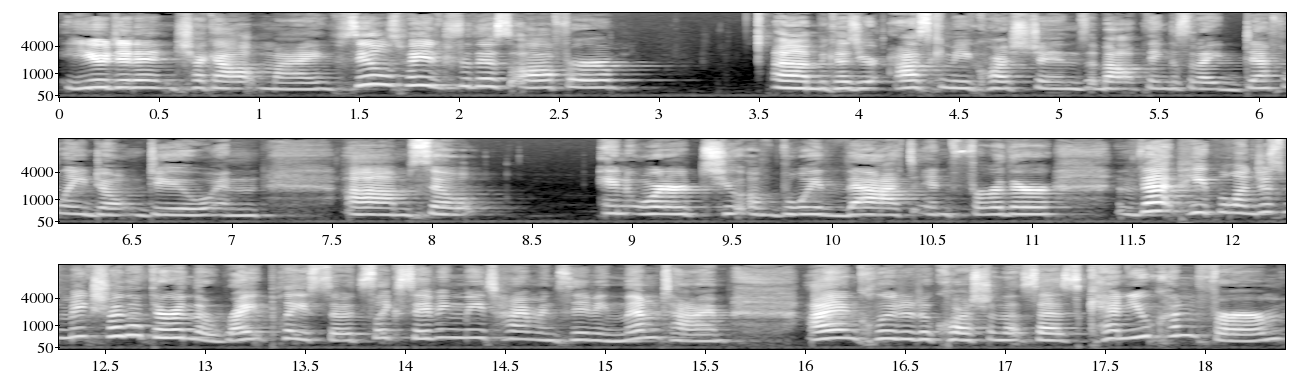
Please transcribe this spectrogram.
you didn't check out my sales page for this offer um, because you're asking me questions about things that i definitely don't do. And um, so in order to avoid that and further vet people and just make sure that they're in the right place. So it's like saving me time and saving them time. I included a question that says, Can you confirm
